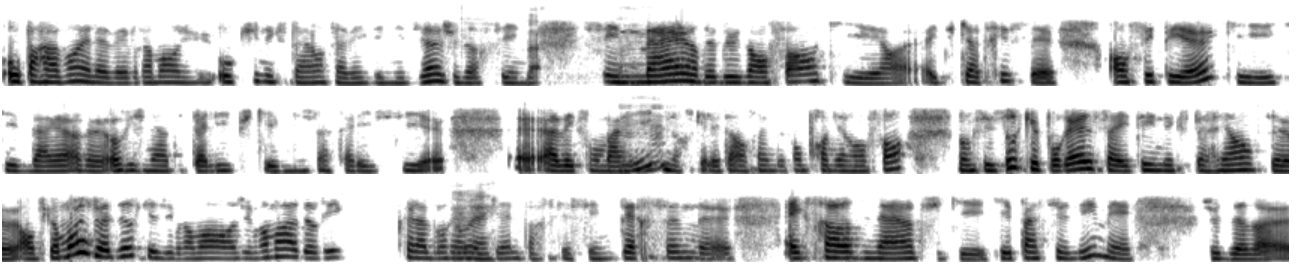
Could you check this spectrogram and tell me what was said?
auparavant, elle avait vraiment eu aucune expérience avec des médias. Je veux dire, c'est une, bah, c'est une mère de deux enfants qui est euh, éducatrice en CPE, qui, qui est d'ailleurs originaire d'Italie puis qui est venue s'installer ici avec son mari mm-hmm. lorsqu'elle était enceinte de son premier enfant. Donc, c'est sûr que pour elle, ça a été une expérience. en tout cas, moi, je dois dire que j'ai vraiment, j'ai vraiment adoré collaborer avec elle parce que c'est une personne euh, extraordinaire puis qui est, qui est, passionnée, mais je veux dire, euh,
